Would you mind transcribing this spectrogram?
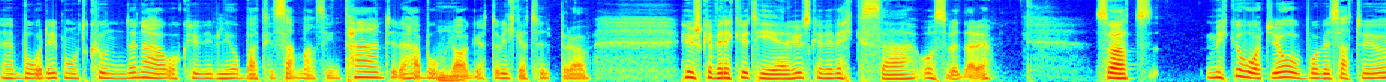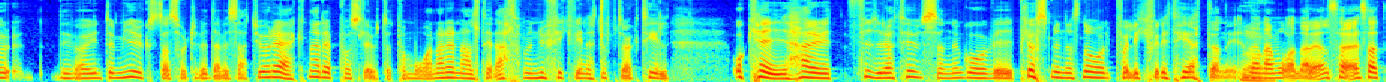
eh, både mot kunderna och hur vi vill jobba tillsammans internt i det här mm. bolaget och vilka typer av... Hur ska vi rekrytera, hur ska vi växa och så vidare. Så att mycket hårt jobb och vi satt och, det var ju inte mjukt vidare, vi satt och räknade på slutet på månaden alltid, att men nu fick vi in ett uppdrag till okej, okay, här är vi 4 000, nu går vi plus minus noll på likviditeten i ja. denna månaden. Så, så att,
